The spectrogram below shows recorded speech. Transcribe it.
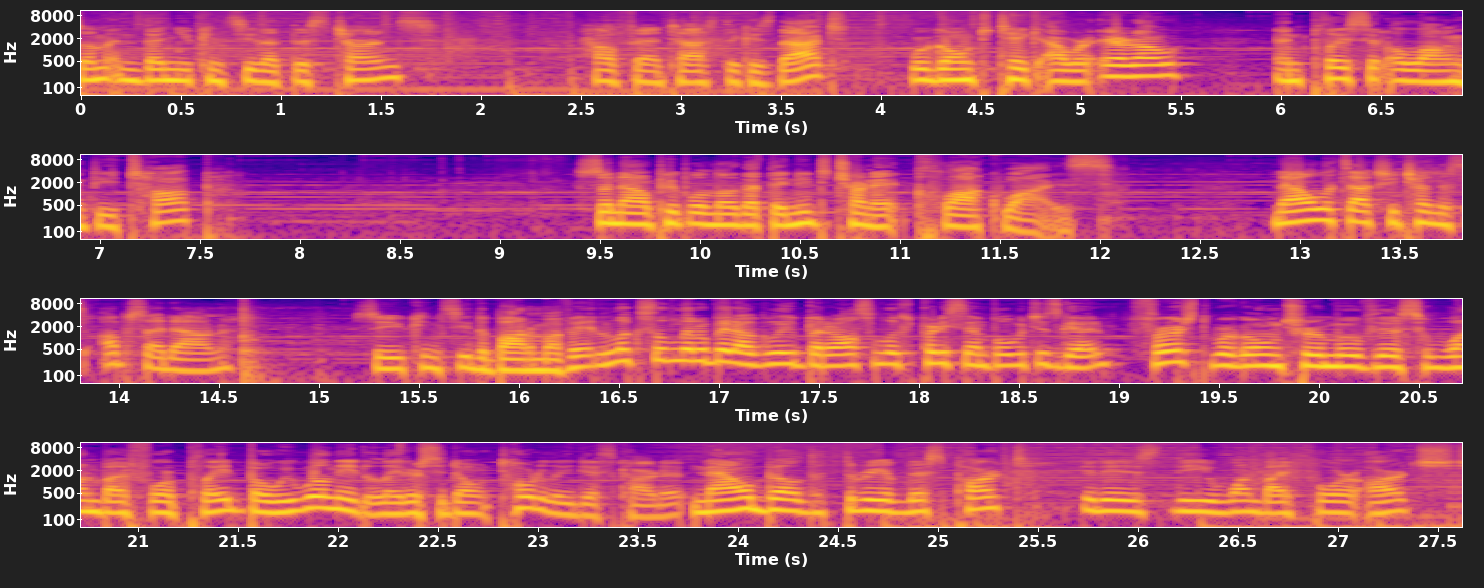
Awesome, and then you can see that this turns. How fantastic is that? We're going to take our arrow and place it along the top. So now people know that they need to turn it clockwise. Now let's actually turn this upside down so you can see the bottom of it. It looks a little bit ugly, but it also looks pretty simple, which is good. First, we're going to remove this 1x4 plate, but we will need it later, so don't totally discard it. Now build three of this part. It is the 1x4 arch,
